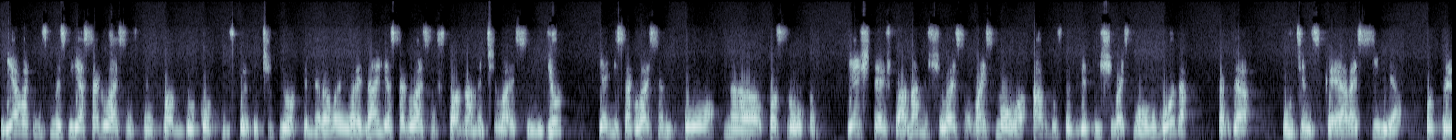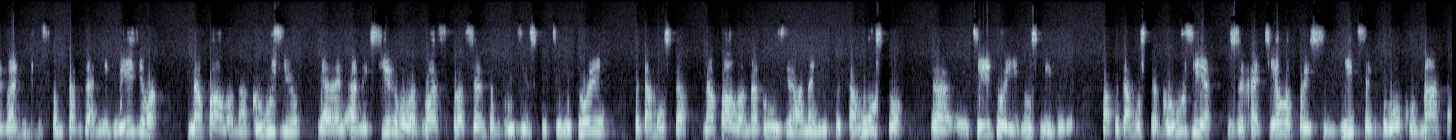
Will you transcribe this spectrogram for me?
Я в этом смысле, я согласен с Станиславом Белковским, что это четвертая мировая война. Я согласен, что она началась и идет. Я не согласен по, э, по срокам. Я считаю, что она началась 8 августа 2008 года, когда путинская Россия под предводительством тогда Медведева напала на Грузию и аннексировала 20% грузинской территории, потому что напала на Грузию она не потому, что э, территории нужны были, а потому что Грузия захотела присоединиться к блоку НАТО.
